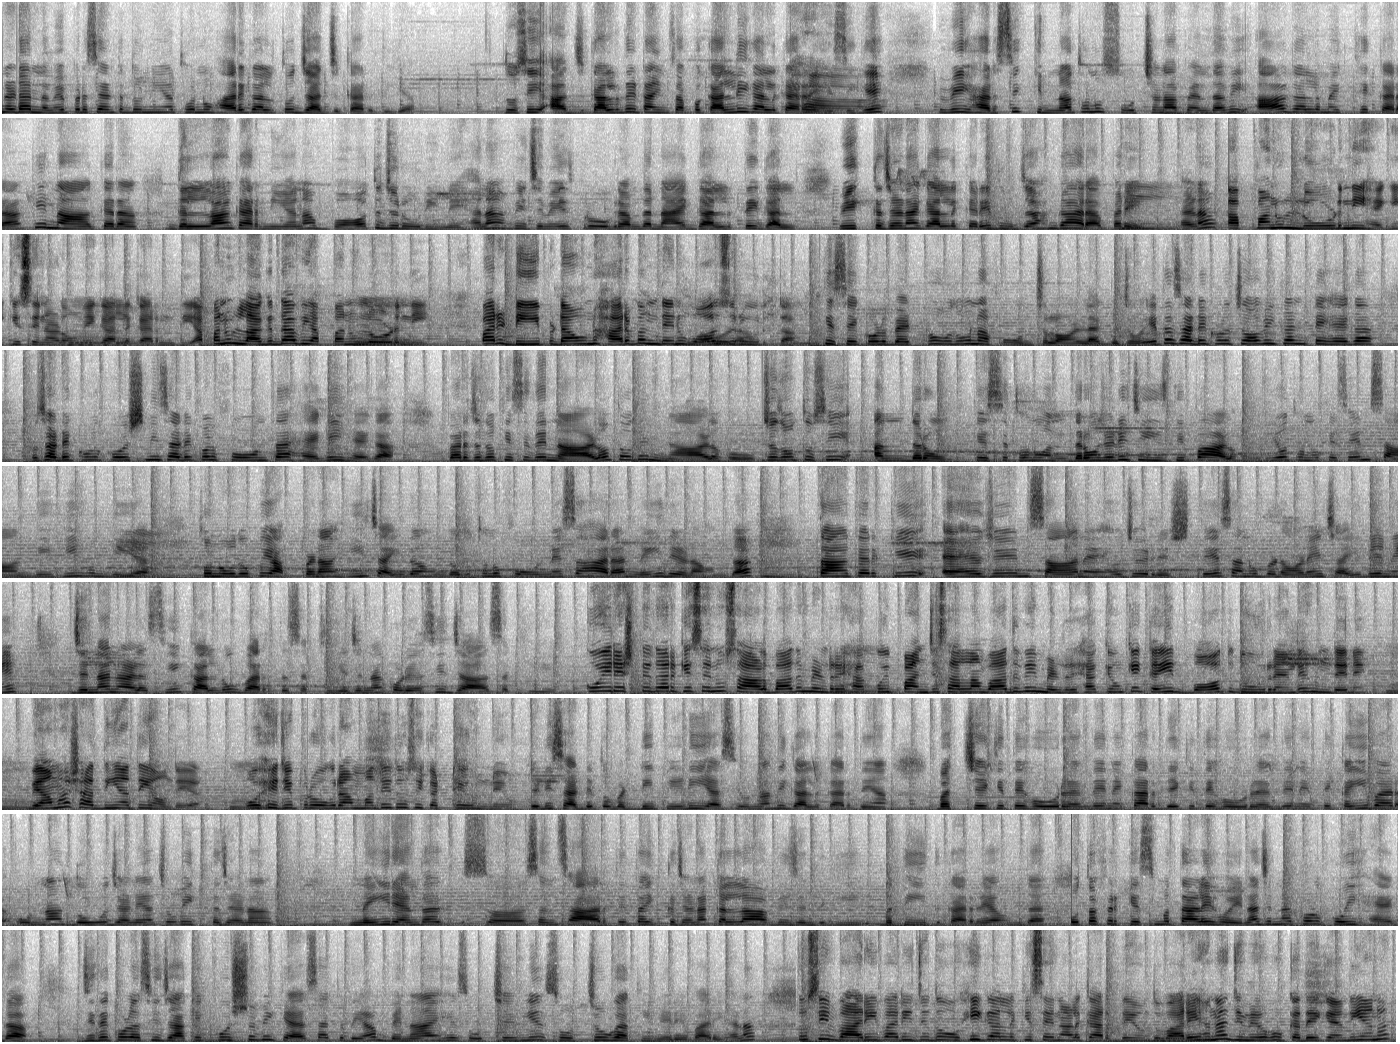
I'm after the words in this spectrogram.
99% ਦੁਨੀਆ ਤੁਹਾਨੂੰ ਹਰ ਗੱਲ ਤੋਂ ਜੱਜ ਕਰਦੀ ਆ ਤੁਸੀਂ ਅੱਜ ਕੱਲ ਦੇ ਟਾਈਮ 'ਚ ਆਪਾਂ ਕੱਲ ਹੀ ਗੱਲ ਕਰ ਰਹੇ। ਸੀਗੇ ਵੀ ਹਰਸੀ ਕਿੰਨਾ ਤੁਹਾਨੂੰ ਸੋਚਣਾ ਪੈਂਦਾ ਵੀ ਆਹ ਗੱਲ ਮੈਂ ਇੱਥੇ ਕਰਾਂ ਕਿ ਨਾ ਕਰਾਂ ਗੱਲਾਂ ਕਰਨੀਆਂ ਨਾ ਬਹੁਤ ਜ਼ਰੂਰੀ ਨੇ ਹਨਾ ਵੀ ਜਿਵੇਂ ਇਸ ਪ੍ਰੋਗਰਾਮ ਦਾ ਨਾਂ ਹੈ ਗੱਲ ਤੇ ਗੱਲ ਵੀ ਇੱਕ ਜਣਾ ਗੱਲ ਕਰੇ ਦੂਜਾ ਹੰਗਾਰਾ ਭਰੇ। ਹੈਨਾ ਆਪਾਂ ਨੂੰ ਲੋੜ ਨਹੀਂ ਹੈਗੀ ਕਿਸੇ ਨਾਲ ਉਵੇਂ ਗੱਲ। ਕਰਨ ਦੀ ਆਪਾਂ ਨੂੰ ਲੱਗਦਾ ਵੀ ਆਪਾਂ ਨੂੰ ਲੋੜ। ਨਹੀਂ ਪਰ ਡੀਪ ਡਾਊਨ ਹਰ ਬੰਦੇ ਨੂੰ ਬਹੁਤ। ਜ਼ਰੂਰਤ ਆ। ਕਿਸੇ ਕੋਲ ਬੈਠੋ ਉਦੋਂ ਨਾ ਫੋਨ ਚਲਾਉਣ ਲੱਗ ਜਾਓ। ਇਹ ਤਾਂ ਸਾਡੇ ਕੋਲ 24 ਘੰਟੇ ਹੈਗਾ। ਉਹ ਸਾਡੇ ਕੋਲ ਕੁਛ ਨਹੀਂ ਸਾਡੇ ਕੋਲ ਫੋਨ ਤਾਂ ਹੈਗਾ ਹੀ ਹੈਗਾ। ਪਰ ਜਦੋਂ ਕਿਸੇ ਦੇ ਨਾਲ ਹੋ ਤਾਂ ਉਹਦੇ ਨਾਲ ਹੋ। ਜਦੋਂ ਤੁਸੀਂ ਅੰਦਰੋਂ ਕਿਸੇ ਤੁਹਾਨੂੰ ਅੰਦਰੋਂ ਜਿਹੜੀ ਚੀਜ਼ ਦੀ ਭਾਲ ਹੁੰਦੀ ਹੈ ਉਹ ਤੁਹਾਨੂੰ ਕਿਸੇ ਇਨਸਾਨ ਦੀ ਹੀ ਹੁੰਦੀ ਹੈ ਤੁਹਾਨੂੰ ਉਦੋਂ ਕੋਈ ਆਪਣਾ ਹੀ ਚਾਹੀਦਾ ਹੁੰਦਾ ਉਦੋਂ ਤੁਹਾਨੂੰ ਫੋਨ ਨੇ ਸਹਾਰਾ ਨਹੀਂ ਦੇਣਾ ਹੁੰਦਾ। ਤਾਂ ਕਰਕੇ ਇਹੋ ਜਿਹੇ ਇਨਸਾਨ ਇਹੋ ਜਿਹੇ ਰਿਸ਼ਤੇ ਸਾਨੂੰ ਬਣਾਉਣੇ ਚਾਹੀਦੇ ਨੇ। ਜਿਨ੍ਹਾਂ ਨਾਲ ਅਸੀਂ ਕੱਲ ਨੂੰ ਵਰਤ ਸਕੀਏ ਜਿਨ੍ਹਾਂ ਕੋਲੇ ਅਸੀਂ ਜਾ ਸਕੀਏ। ਕੋਈ ਰਿਸ਼ਤੇਦਾਰ ਕਿਸੇ ਨੂੰ ਸਾਲ ਬਾਅਦ ਮਿਲ ਰਿਹਾ। ਕੋਈ 5 ਸਾਲਾਂ ਬਾਅਦ ਵੀ ਮਿਲ ਰਿਹਾ ਕਿਉਂਕਿ ਕਈ ਬਹੁਤ ਦੂਰ ਰਹਿੰਦੇ ਹੁੰਦੇ ਨੇ ਵਿਆਹਾਂ ਸ਼ਾਦੀਆਂ ਤੇ ਆਉਂਦੇ ਆ। ਉਹੇ ਜਿਹੇ ਪ੍ਰੋਗਰਾਮਾਂ ਤੇ ਤੁਸੀਂ ਇਕੱਠੇ ਹੁੰਨੇ ਹੋ। ਜਿਹੜੀ ਸਾਡੇ ਤੋਂ ਵੱਡੀ ਪੀੜ੍ਹੀ ਆ ਅਸੀਂ ਉਹਨਾਂ ਦੀ ਗੱਲ ਕਰਦੇ ਆ ਬੱਚੇ ਕਿਤੇ ਹੋਰ ਰਹਿੰਦੇ ਨੇ ਘਰ ਦੇ ਕਿਤੇ ਹੋਰ ਰਹਿੰਦੇ ਨੇ ਤੇ ਕਈ ਵਾਰ ਉਹਨਾਂ ਦੋ ਜਣਿਆਂ ਚੋਂ ਵੀ ਇੱਕ ਜਣਾ ਨਹੀਂ ਰਹਿੰਦਾ ਸੰਸਾਰ ਤੇ ਤਾਂ ਇੱਕ ਜਣਾ ਇਕੱਲਾ ਆਪਦੀ ਜ਼ਿੰਦਗੀ ਬਤੀਤ ਕਰ ਰਿਹਾ ਹੁੰਦਾ ਹੈ। ਉਹ ਤਾਂ ਫਿਰ ਕਿਸਮਤ ਵਾਲੇ ਹੋਏ ਨਾ ਜਿਨ੍ਹਾਂ ਕੋਲ ਕੋਈ ਹੈਗਾ ਜਿਹਦੇ ਕੋਲ ਅਸੀਂ ਜਾ ਕੇ ਕੁਝ ਵੀ ਕਹਿ ਸਕਦੇ ਆ ਬਿਨਾਂ ਇਹ ਸੋਚੇ ਵੀ ਇਹ ਸੋਚੂਗਾ ਕੀ ਮੇਰੇ ਬਾਰੇ ਹਨਾ ਤੁਸੀਂ ਵਾਰੀ-ਵਾਰੀ ਜਦੋਂ ਉਹੀ ਗੱਲ ਕਿਸੇ ਨਾਲ ਕਰਦੇ ਹੋ ਦੁਬਾਰੇ। ਹਨਾ ਜਿਵੇਂ ਉਹ ਕਦੇ ਕਹਿੰਦੀਆਂ ਨਾ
